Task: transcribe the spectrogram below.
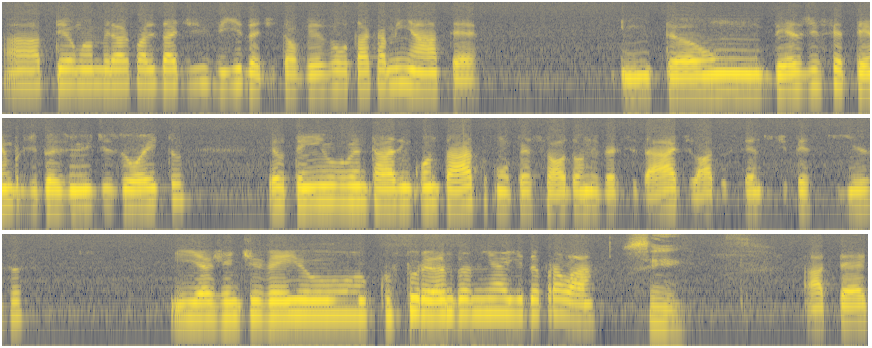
a ter uma melhor qualidade de vida, de talvez voltar a caminhar até. Então, desde setembro de 2018, eu tenho entrado em contato com o pessoal da universidade, lá do centro de pesquisas, e a gente veio costurando a minha ida para lá. Sim. Até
